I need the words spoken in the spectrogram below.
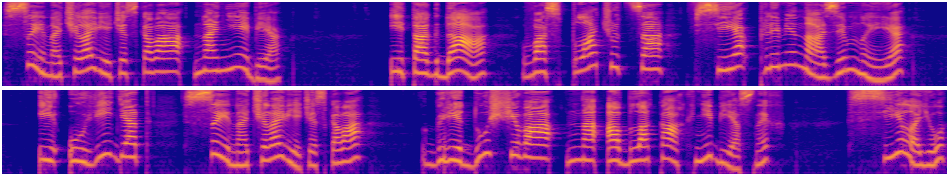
Сына Человеческого на небе, и тогда восплачутся все племена земные и увидят Сына Человеческого, грядущего на облаках небесных, с силою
